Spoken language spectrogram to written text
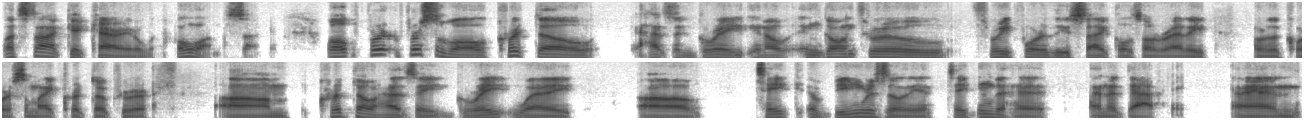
let's not get carried away. Hold on a second. Well, for, first of all, crypto has a great, you know, in going through three, four of these cycles already over the course of my crypto career, um, crypto has a great way of take of being resilient, taking the hit, and adapting. And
